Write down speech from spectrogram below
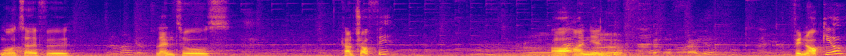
More tofu. Lentils. Carciofi? Ah, onion. Finocchio?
